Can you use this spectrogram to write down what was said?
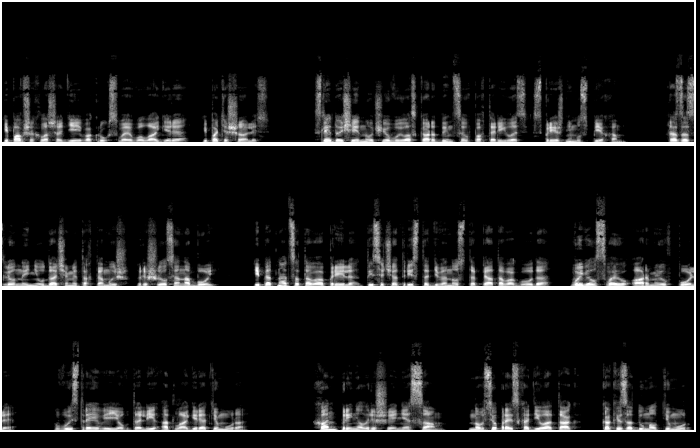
и павших лошадей вокруг своего лагеря и потешались. Следующей ночью вылазка ордынцев повторилась с прежним успехом. Разозленный неудачами Тахтамыш решился на бой и 15 апреля 1395 года вывел свою армию в поле, выстроив ее вдали от лагеря Тимура. Хан принял решение сам, но все происходило так, как и задумал Тимур.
